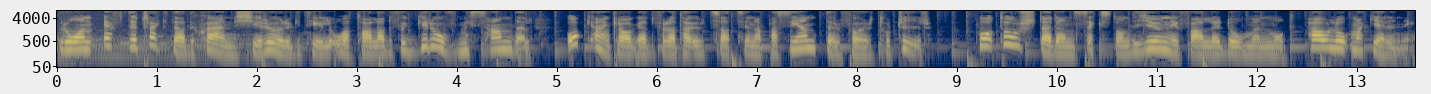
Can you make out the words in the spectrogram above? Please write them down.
Från eftertraktad stjärnkirurg till åtalad för grov misshandel och anklagad för att ha utsatt sina patienter för tortyr. På torsdag den 16 juni faller domen mot Paolo Macchiarini.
